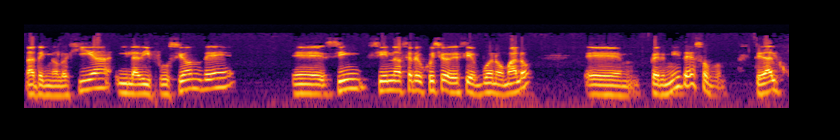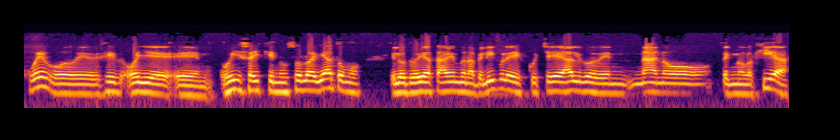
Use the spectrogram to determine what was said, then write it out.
La tecnología y la difusión de, eh, sin, sin hacer el juicio de decir bueno o malo, eh, permite eso. Te da el juego de decir, oye, oye, ¿sabéis que no solo hay átomos? El otro día estaba viendo una película y escuché algo de nanotecnología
